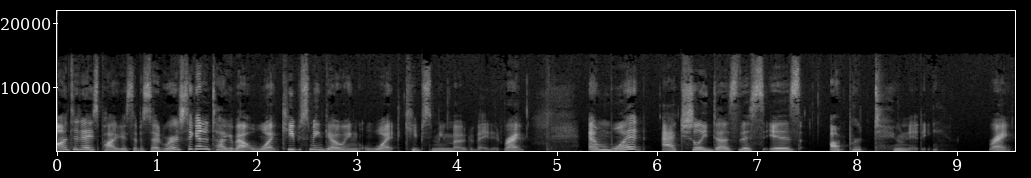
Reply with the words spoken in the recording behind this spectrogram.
On today's podcast episode, we're actually going to talk about what keeps me going, what keeps me motivated, right? And what actually does this is opportunity right?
